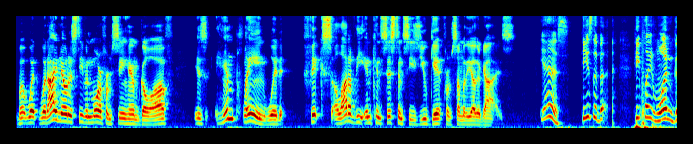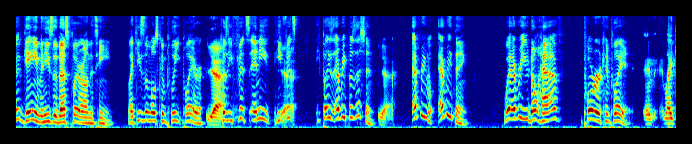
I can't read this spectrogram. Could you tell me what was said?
but what what I noticed even more from seeing him go off is him playing would fix a lot of the inconsistencies you get from some of the other guys. Yes, he's the best. He played one good game and he's the best player on the team. Like he's the most complete player Yeah, because he fits any. He Yeah. fits. He plays every position, yeah, every everything. Whatever you don't have, Porter can play it. and like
